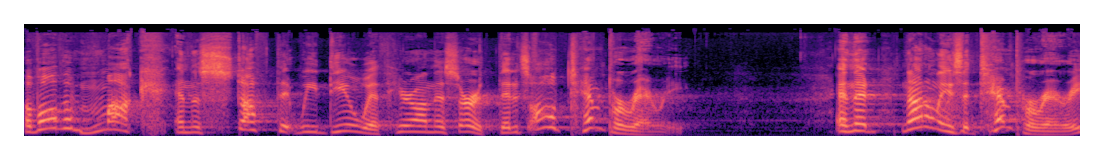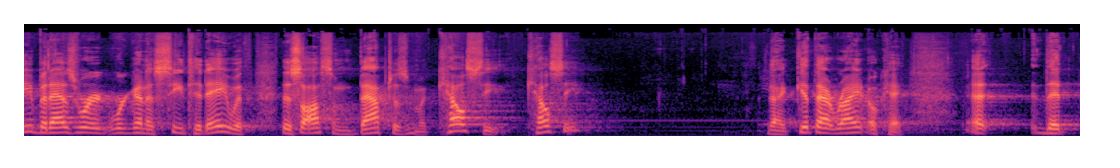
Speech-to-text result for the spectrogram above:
of all the muck and the stuff that we deal with here on this earth, that it's all temporary. And that not only is it temporary, but as we're, we're going to see today with this awesome baptism of Kelsey, Kelsey? Did I get that right? Okay. Uh, that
